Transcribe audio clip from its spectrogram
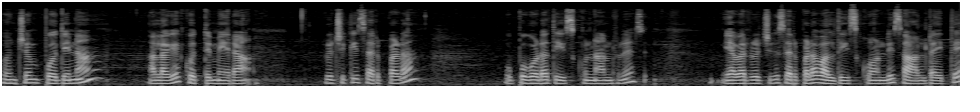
కొంచెం పుదీనా అలాగే కొత్తిమీర. రుచికి సరిపడా ఉప్పు కూడా తీసుకున్నాను ఫ్రెండ్స్. ఎవరి రుచికి సరిపడా వాళ్ళు తీసుకోండి. సాల్ట్ అయితే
